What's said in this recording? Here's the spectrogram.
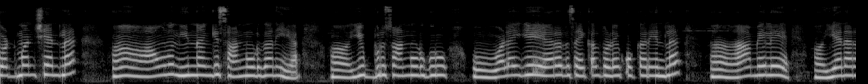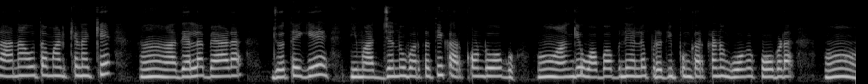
ದೊಡ್ಡ ಮನುಷ್ಯ ಅಲ್ಲ ಅವನು ನಿನ್ನಂಗೆ ಸಣ್ಣ ಹುಡುಗನೇ. ಇಬ್ರು ಸಣ್ಣ ಹುಡುಗರು ಒಳಗೆ ಯಾರು ಸೈಕಲ್ ತೊಳೆಯಕ್ ಹೋಗ್ತಾರೆ ಅನ್ಲ? ಆಮೇಲೆ ಏನಾರ ಅನಾಹುತ ಮಾಡ್ಕೊಳಕ್ಕೆ ಅದೆಲ್ಲ ಬೇಡ. ಜೊತೆಗೆ ನಿಮ್ಮ ಅಜ್ಜನು ಬರ್ತತಿ, ಕರ್ಕೊಂಡು ಹೋಗು. ಹ್ಞೂ, ಹಂಗೆ ಒಬ್ಬೊಬ್ಬನೇ ಎಲ್ಲ ಪ್ರದೀಪನ್ ಕರ್ಕೊಂಡಂಗ್ ಹೋಗಕ್ ಹೋಗ್ಬೇಡ. ಹ್ಮ್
